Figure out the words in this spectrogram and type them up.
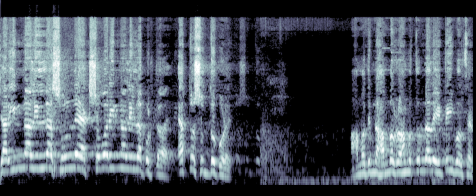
যার ইন্না লিল্লা শুনলে একশো বার ইন্না লিল্লা পড়তে হয়, এত শুদ্ধ পড়ে। আহমদ ইবনে হাম্বল রহমতুল্লাহ এটাই বলছেন,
